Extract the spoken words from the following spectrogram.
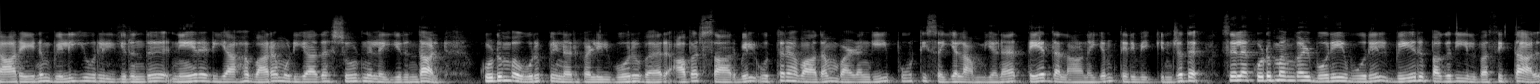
யாரேனும் வெளியூரில் இருந்து நேரடியாக வர முடியாத சூழ்நிலை இருந்தால் குடும்ப உறுப்பினர்களில் ஒருவர் அவர் சார்பில் உத்தரவாதம் வழங்கி பூர்த்தி செய்யலாம் என தேர்தல் ஆணையம் தெரிவிக்கின்றது. சில குடும்பங்கள் ஒரே ஊரில் வேறு பகுதியில் வசித்தால்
